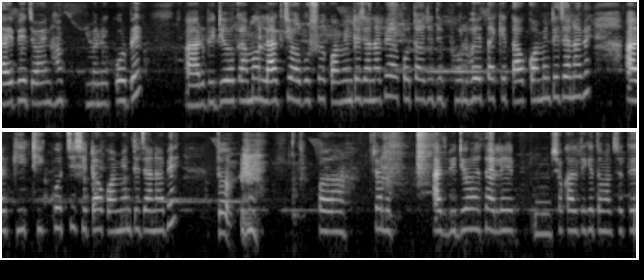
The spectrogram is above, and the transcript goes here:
লাইভে জয়েন হব মানে করবে। আর ভিডিও কেমন লাগছে অবশ্যই কমেন্টে জানাবে। আর কোথাও যদি ভুল হয়ে থাকে তাও কমেন্টে জানাবে। আর কি ঠিক করছি সেটাও কমেন্টে জানাবে। তো চলো। আজ ভিডিও তাহলে সকাল থেকে তোমার সাথে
